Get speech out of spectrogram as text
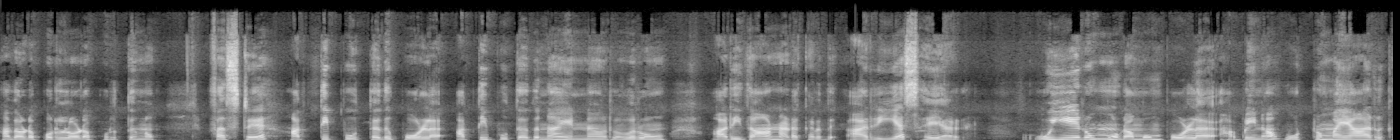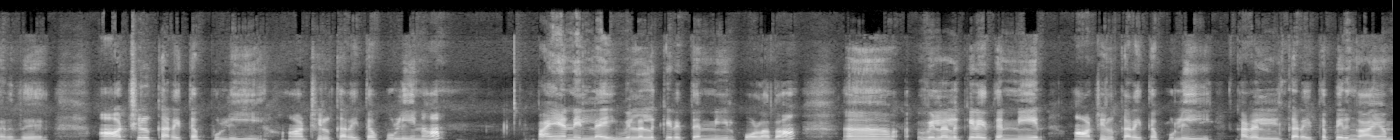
அதோட பொருளோட பொருத்தணும். ஃபஸ்ட்டு அத்தி பூத்தது போல். அத்தி பூத்ததுன்னா என்ன வரும்? அரிதான் நடக்கிறது. அரிய செயல். உயிரும் உடம்பும் போல அப்படின்னா ஒற்றுமையாக இருக்கிறது. ஆற்றில் கரைத்த புலி. ஆற்றில் கரைத்த புலினா பயனில்லை. விழலுக்கு கிடைத்த நீர் போல தான் விழலுக்கு கிடைத்த நீர் ஆற்றில் கரைத்த புலி கடலில் கரைத்த பெருங்காயம்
